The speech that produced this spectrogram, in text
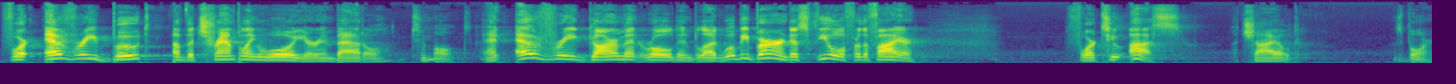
For every boot of the trampling warrior in battle, tumult and every garment rolled in blood will be burned as fuel for the fire. For to us a child is born.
